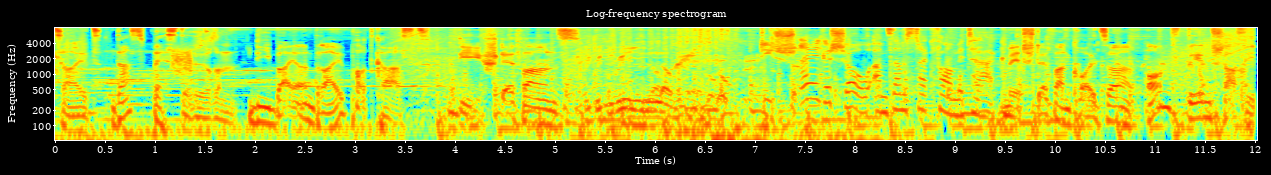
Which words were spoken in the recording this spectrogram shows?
Jederzeit das Beste hören. Die Bayern 3 Podcasts. Die Stefans Reloaded. Die schräge Show am Samstagvormittag. Mit Stefan Kreuzer und dem Schaffi.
